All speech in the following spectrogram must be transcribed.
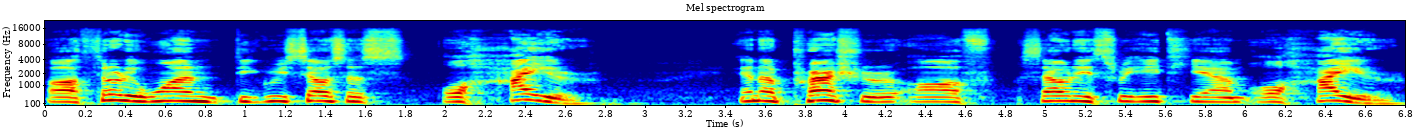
uh, 31 degrees Celsius or higher and a pressure of 73 atm or higher,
